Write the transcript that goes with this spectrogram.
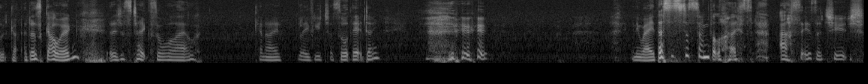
It is going. It just takes a while. Can I leave you to sort that, Dean? anyway, this is to symbolize us as a church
